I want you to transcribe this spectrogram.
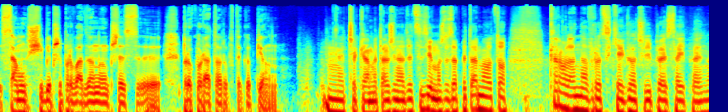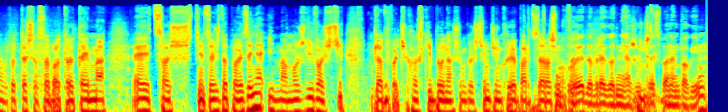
e, samą siebie przeprowadzoną przez e, prokuratorów tego pionu. Mm, Czekamy także na decyzję. Może zapytamy o to Karola Nawrockiego, czyli prezesa IPN. No, to też osoba, która tutaj ma coś, coś do powiedzenia i ma możliwości. Piotr Wojciechowski był naszym gościem. Dziękuję bardzo za rozmowę. Dziękuję, dobrego dnia życzę z Panem Bogiem.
